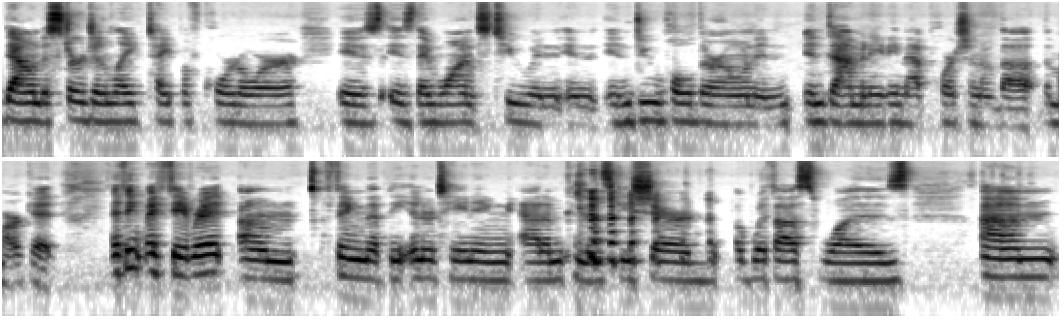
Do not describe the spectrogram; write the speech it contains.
down to Sturgeon Lake type of corridor is is they want to and, and, and do hold their own in, in dominating that portion of the, the market. I think my favorite um, thing that the entertaining Adam Kiminski shared with us was um,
